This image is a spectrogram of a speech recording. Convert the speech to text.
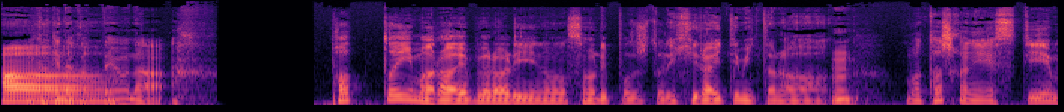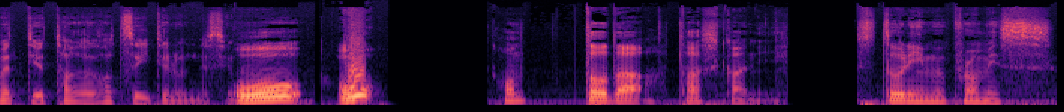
見かけなかったような。パッと今ライブラリーのそのリポジトリ開いてみたら、うん。まあ確かに STM っていうタグがついてるんですよ。おおお。本当だ。確かに。ストリームプロミス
